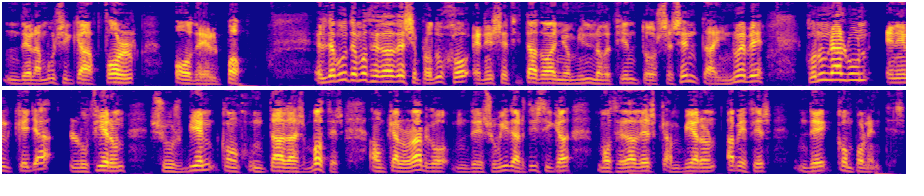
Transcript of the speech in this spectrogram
de la música folk o del pop. El debut de Mocedades se produjo en ese citado año 1969 con un álbum en el que ya lucieron sus bien conjuntadas voces, aunque a lo largo de su vida artística Mocedades cambiaron a veces de componentes.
